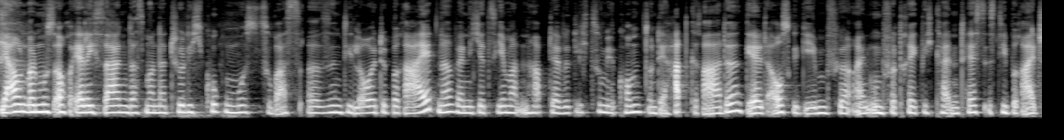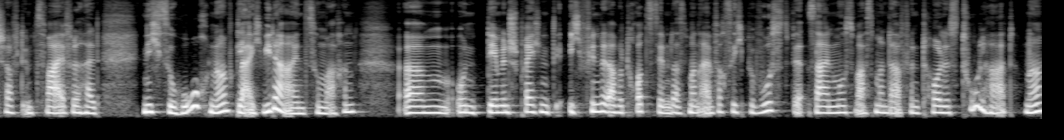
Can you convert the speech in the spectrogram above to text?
Ja, und man muss auch ehrlich sagen, dass man natürlich gucken muss, zu was äh, sind die Leute bereit. Ne? Wenn ich jetzt jemanden habe, der wirklich zu mir kommt und der hat gerade Geld ausgegeben für einen Unverträglichkeiten-Test, ist die Bereitschaft im Zweifel halt nicht so hoch, ne? gleich wieder einzumachen. Ähm, und dementsprechend, ich finde aber trotzdem, dass man einfach sich bewusst sein muss, was man da für ein tolles Tool hat. Ne?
